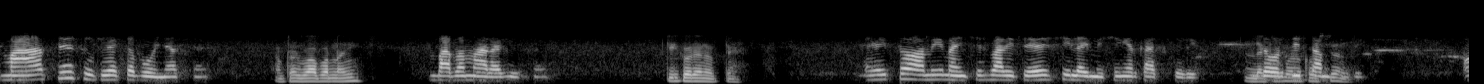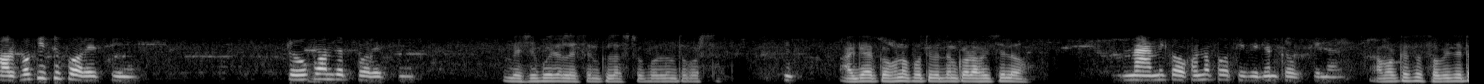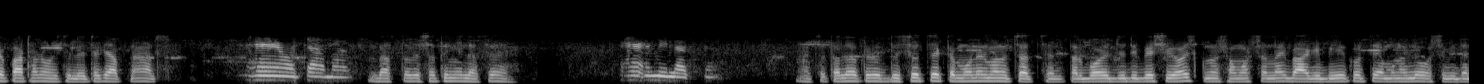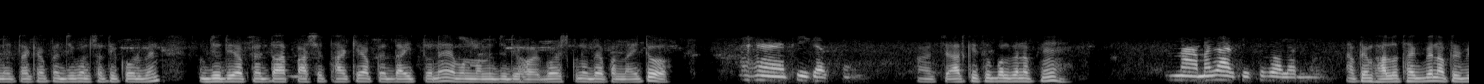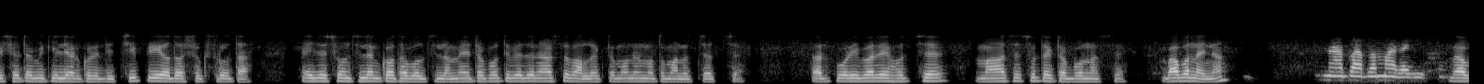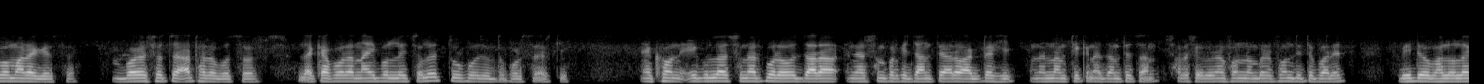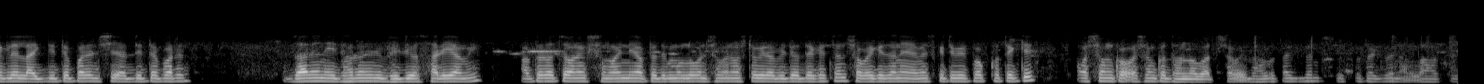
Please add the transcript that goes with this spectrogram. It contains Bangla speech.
মা আছে ছোট একটা বোন আছে। আপনার বাবা নাই? বাবা মারা গেছে। কি করেন আপনি? এই তো আমি মানুষের বাড়িতে সেলাই মেশিন এর কাজ করি। দর্জির কাম করি। অল্প কিছু পড়েছি। টু পর্যন্ত পড়েছি। বেশি পড়ে লেসেন ক্লাস টু পর্যন্ত পড়ছেন। আগে আর কখনো প্রতিবেদন করা হয়েছিল? না আমি কখনো প্রতিবেদন করছি না। আমার কাছে ছবি যেটা পাঠানো হয়েছিল এটা কি আপনার? হ্যাঁ ওটা আমার। বাস্তবের সাথে মিল আছে? হ্যাঁ মিল আছে। আচ্ছা তাহলে আপনার উদ্দেশ্য হচ্ছে একটা মনের মানুষ চাচ্ছেন। তার বয়স যদি বেশি হয় কোনো সমস্যা নাই বা আগে বিয়ে করতে এমন হলে অসুবিধা নেই। তাকে আপনার জীবন সাথী করবেন। যদি আপনার দা পাশে থাকে আপনার দায়িত্ব নেয় এমন মানুষ যদি হয়। বয়স কোনো ব্যাপার নাই তো? হ্যাঁ ঠিক আছে। আচ্ছা আর কিছু বলবেন আপনি? না আমার আর কিছু বলার নেই। আপনি ভালো থাকবেন। আপনার বিষয়টা আমি ক্লিয়ার করে দিচ্ছি। প্রিয় দর্শক শ্রোতা এই যে শুনছিলেন কথা বলছিলাম এটা প্রতিবেদনে আসছে ভালো একটা মনের মতো মানুষ চাচ্ছে তার পরিবারে হচ্ছে মা আছে ছোট একটা বোন আছে। বাবা নাই না? না বাবা মারা গেছে। বাবা মারা গেছে। বয়স হচ্ছে আঠারো বছর। লেখাপড়া নাই বললেই চলে টু পর্যন্ত পড়ছে আর কি। এখন এগুলা শোনার পরেও যারা এনার সম্পর্কে জানতে আরও আগ্রহী ওনার নাম ঠিকানা জানতে চান সরাসরি ওনার ফোন নম্বরে ফোন দিতে পারেন। ভিডিও ভালো লাগলে লাইক দিতে পারেন শেয়ার দিতে পারেন। জানেন, এই ধরনের ভিডিও ছাড়ি আমি। আপনারা হচ্ছে অনেক সময় নিয়ে আপনাদের মূল্যবান সময় নষ্ট করে ভিডিও দেখেছেন। সবাইকে জানাই এমএসকে টিভির পক্ষ থেকে অসংখ্য অসংখ্য ধন্যবাদ। সবাই ভালো থাকবেন, সুস্থ থাকবেন। আল্লাহ হাফিজ।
